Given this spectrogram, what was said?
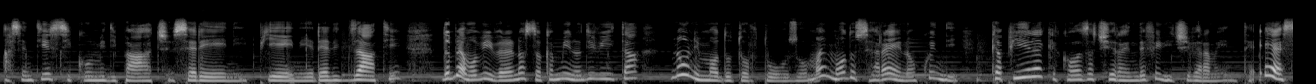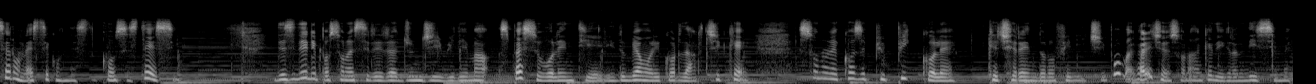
a sentirsi colmi di pace, sereni, pieni, realizzati, dobbiamo vivere il nostro cammino di vita non in modo tortuoso, ma in modo sereno, quindi capire che cosa ci rende felici veramente e essere onesti con, con se stessi. I desideri possono essere irraggiungibili, ma spesso e volentieri dobbiamo ricordarci che sono le cose più piccole che ci rendono felici. Poi magari ce ne sono anche di grandissime,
